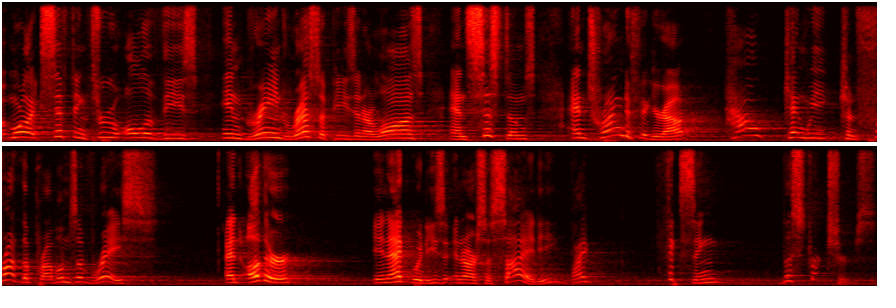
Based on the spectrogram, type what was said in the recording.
but more like sifting through all of these ingrained recipes in our laws and systems and trying to figure out how can we confront the problems of race and other inequities in our society by fixing the structures.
